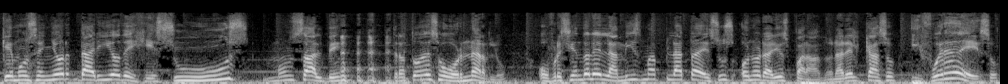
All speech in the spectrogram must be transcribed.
que Monseñor Darío de Jesús Monsalve trató de sobornarlo, ofreciéndole la misma plata de sus honorarios para abandonar el caso, y fuera de eso,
